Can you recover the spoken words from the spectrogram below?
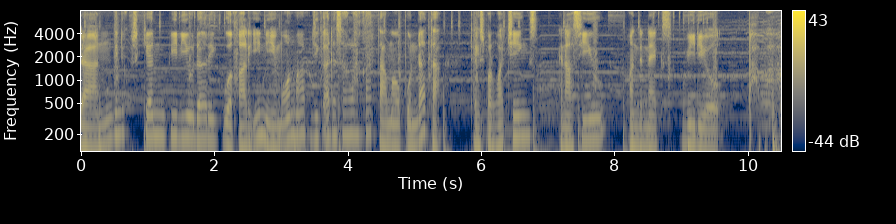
Dan mungkin cukup sekian video dari gua kali ini. Mohon maaf jika ada salah kata maupun data. Thanks for watching and I'll see you on the next video. Bye bye.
